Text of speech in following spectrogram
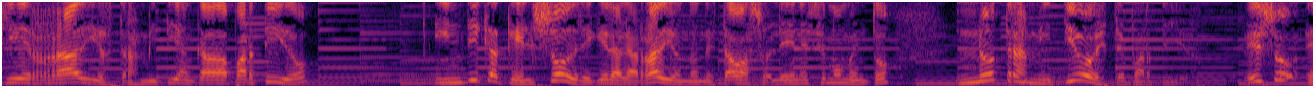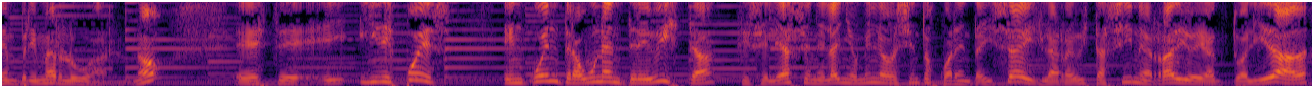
qué radios transmitían cada partido, indica que el Sodre, que era la radio en donde estaba Solé en ese momento, no transmitió este partido. Eso en primer lugar, ¿no? Este, y, y después encuentra una entrevista que se le hace en el año 1946, la revista Cine, Radio y Actualidad,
